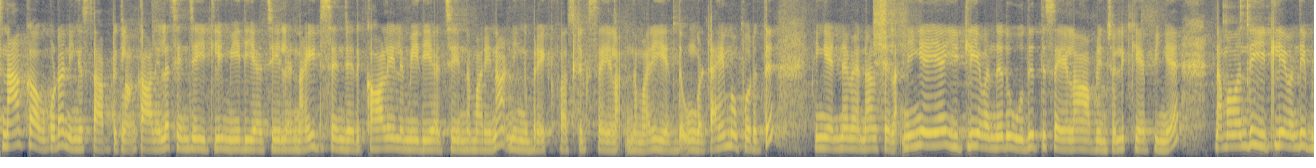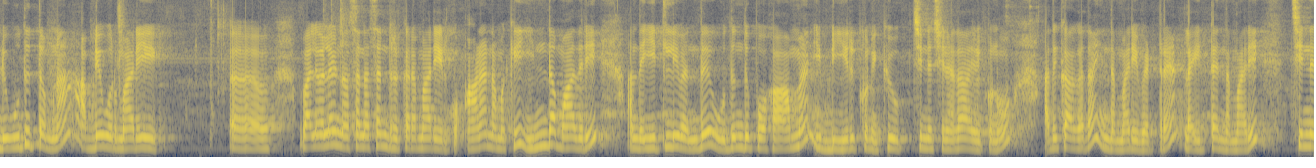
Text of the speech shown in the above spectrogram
ஸ்நாக்காக கூட நீங்கள் சாப்பிட்டுக்கலாம். காலையில் செஞ்ச இட்லி மீதியாச்சு இல்லை நைட் செஞ்சது காலையில் மீதியாச்சு இந்த மாதிரினா நீங்கள் பிரேக்ஃபாஸ்ட்டுக்கு செய்யலாம். இந்த மாதிரி எது உங்கள் டைமை பொறுத்து நீங்கள் என்ன வேணாலும் செய்யலாம். நீங்கள் ஏன் இட்லியை வந்து இது உதுத்து செய்யலாம் அப்படின்னு சொல்லி கேட்பீங்க நம்ம வந்து இட்லியை வந்து இப்படி உதுத்தோம்னா அப்படியே ஒரு மாதிரி வலுவல நச நசன்னு இருக்கிற மாதிரி இருக்கும். ஆனால் நமக்கு இந்த மாதிரி அந்த இட்லி வந்து உதிர்ந்து போகாமல் இப்படி இருக்கணும். க்யூப் சின்ன சின்னதாக இருக்கணும். அதுக்காக தான் இந்த மாதிரி வெட்டுறேன். லைட்டாக இந்த மாதிரி சின்ன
